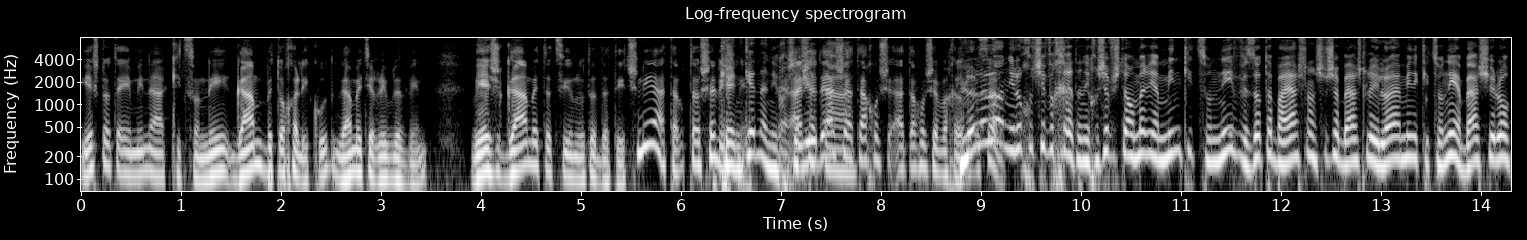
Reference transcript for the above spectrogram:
יש לו את הימין הקיצוני גם בתוך הליכוד, גם את יריב לוין, ויש גם את הציונות הדתית. שנייה, אתה תרשה לי כן, שנייה. כן, אני חושב אני יודע שאתה- שאתה חושב, אתה חושב אחרת. לא, לא. לא, אני לא חושב אחרת, אני חושב שאתה אומר ימין קיצוני וזאת הבעיה שלו, אני חושב שהבעיה שלו היא לא הימין הקיצוני, הבעיה שלו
